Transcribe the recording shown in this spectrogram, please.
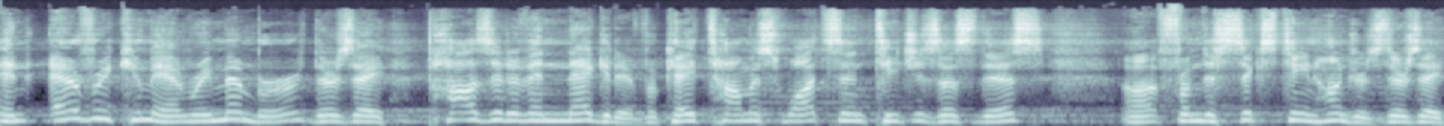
in every command, remember, there's a positive and negative, okay? Thomas Watson teaches us this uh, from the 1600s. There's a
